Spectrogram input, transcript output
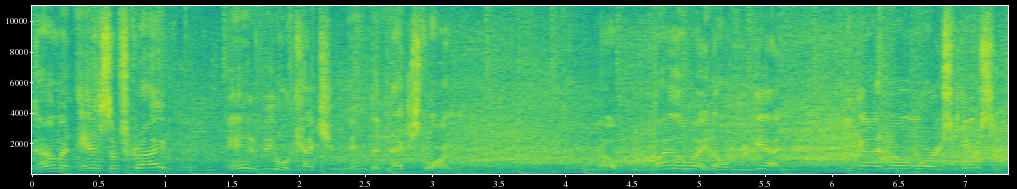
comment, and subscribe, and we will catch you in the next one. Oh, by the way, don't forget, you got no more excuses.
